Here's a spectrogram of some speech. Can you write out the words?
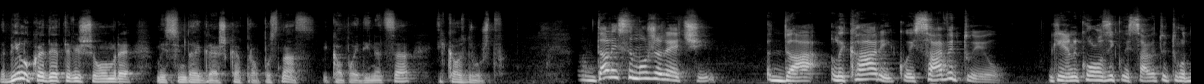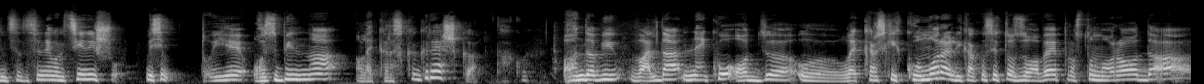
da bilo koje dete više umre, mislim da je greška propust nas i kao pojedinaca i kao društva. Da li se može reći da lekari koji savjetuju, ginekolozi koji savjetuju trudnice da se ne vakcinišu, mislim, to je ozbiljna lekarska greška. Tako je onda bi valjda neko od uh, lekarskih komora ili kako se to zove prosto morao da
